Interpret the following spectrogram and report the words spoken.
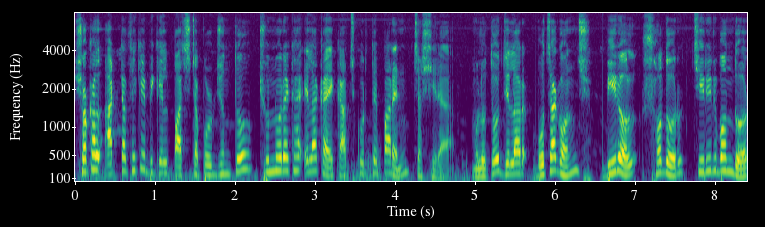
সকাল আটটা থেকে বিকেল পাঁচটা পর্যন্ত শূন্যরেখা এলাকায় কাজ করতে পারেন চাষিরা। মূলত জেলার বোচাগঞ্জ, বিরল সদর, চিরিরবন্দর,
